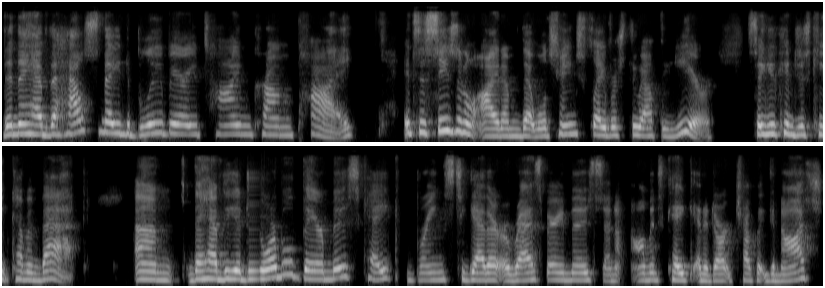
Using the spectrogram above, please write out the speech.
then they have the house made blueberry thyme crumb pie. It's a seasonal item that will change flavors throughout the year. So you can just keep coming back. Um, they have the adorable bear mousse cake, brings together a raspberry mousse, an almond cake, and a dark chocolate ganache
